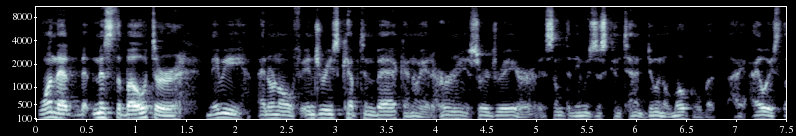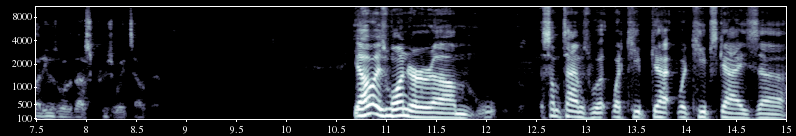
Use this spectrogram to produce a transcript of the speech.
one that missed the boat, or maybe I don't know if injuries kept him back. I know he had hernia surgery or something. He was just content doing it local. But I, I always thought he was one of the best cruiserweights out there. Yeah, I always wonder um, sometimes what what keep what keeps guys uh,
